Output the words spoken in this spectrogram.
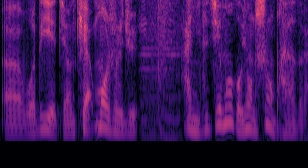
呃我的眼睛看，冒出了一句：“哎，你的睫毛膏用的什么牌子的？”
